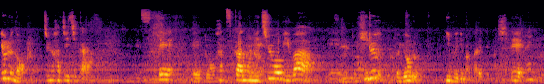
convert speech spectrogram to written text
夜の18時からです。で、えっと20日の日曜日は、えっと昼と夜2部に分かれてまして、えー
